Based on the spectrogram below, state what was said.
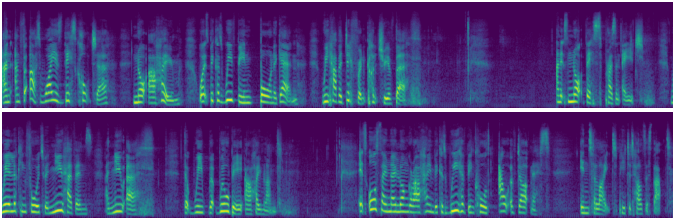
And, and for us, why is this culture not our home? Well, it's because we've been born again. We have a different country of birth. And it's not this present age. We're looking forward to a new heavens, a new earth that, we, that will be our homeland. It's also no longer our home because we have been called out of darkness into light. Peter tells us that.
